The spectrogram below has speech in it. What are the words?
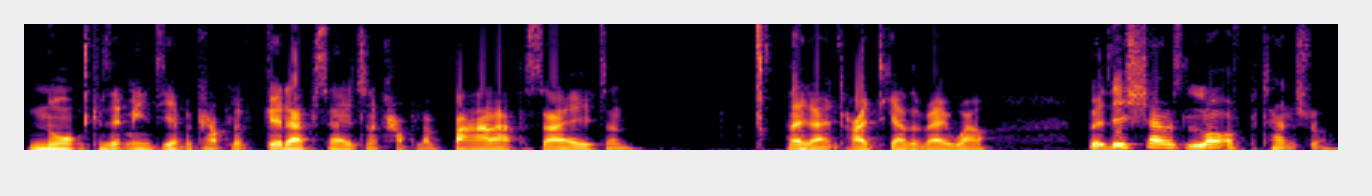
not because it means you have a couple of good episodes and a couple of bad episodes, and they don't tie together very well. But this show has a lot of potential.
